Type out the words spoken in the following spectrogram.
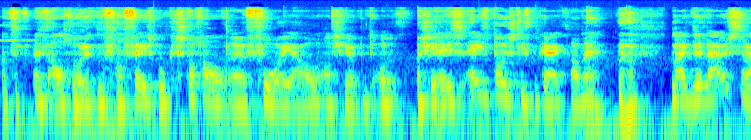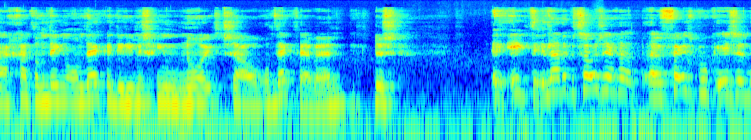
Want het, het algoritme van Facebook is toch al eh, voor jou, als je, als je het even positief bekijkt dan. Hè? Maar de luisteraar gaat dan dingen ontdekken die hij misschien nooit zou ontdekt hebben. En dus ik, laat ik het zo zeggen, eh, Facebook is, een,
